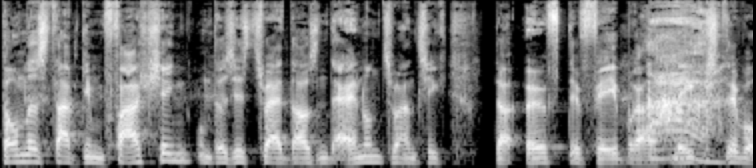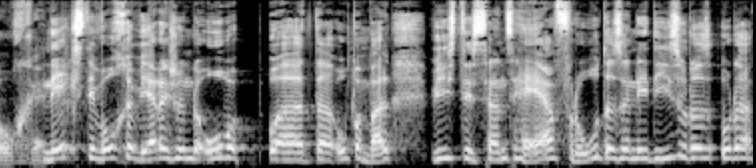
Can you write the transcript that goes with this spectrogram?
Donnerstag im Fasching und das ist 2021, der 11. Februar, Ah. nächste Woche. Nächste Woche wäre schon der, Ober, äh, der Opernball. Wie ist das? Sind Sie heuer froh, dass er nicht ist oder, oder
